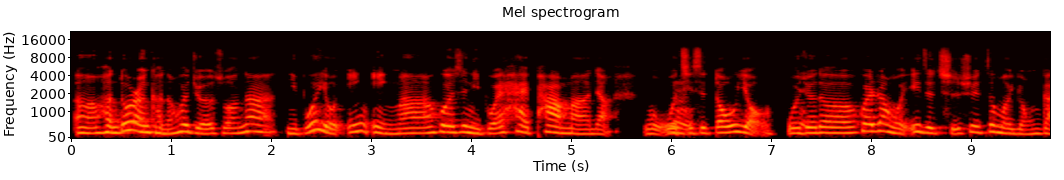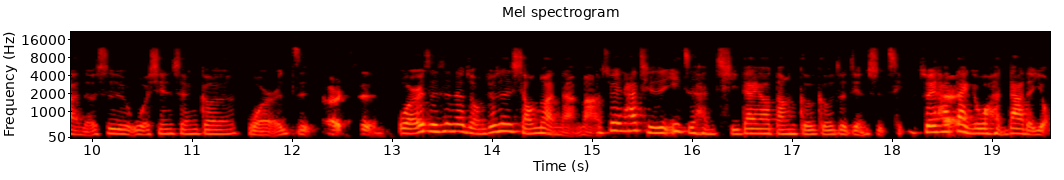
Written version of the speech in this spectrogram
嗯，很多人可能会觉得说，那你不会有阴影吗？或者是你不会害怕吗？这样，我我其实都有。嗯、我觉得会让我一直持续这么勇敢的是我先生跟我儿子。儿子，我儿子是那种就是小暖男嘛，所以他其实一直很期待要当哥哥这件事情，所以他带给我很大的勇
